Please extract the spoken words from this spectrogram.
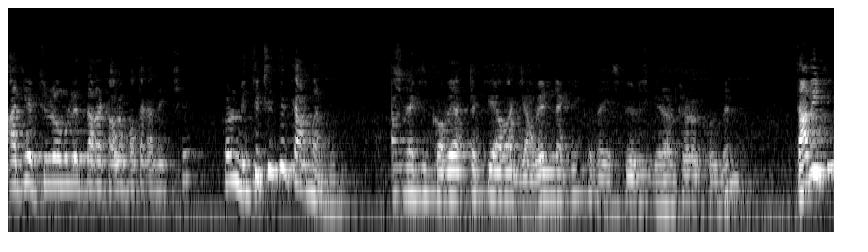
আজকে তৃণমূলের দ্বারা কালো পতাকা দিচ্ছে কোন নীতি ঠিতি কারবার নেই? নাকি কবে একটা কি আবার যাবেন নাকি? কোথায় এসপি অফিস ঘেরাও ফেরাও করবেন? দাবি কি?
